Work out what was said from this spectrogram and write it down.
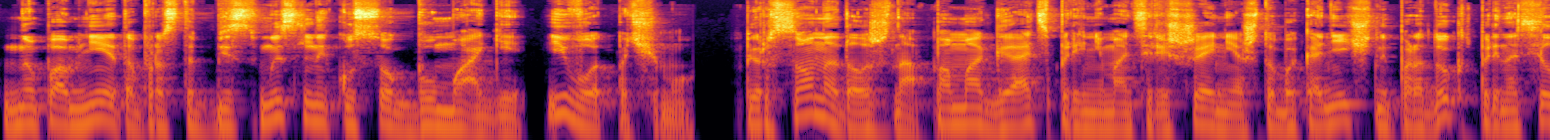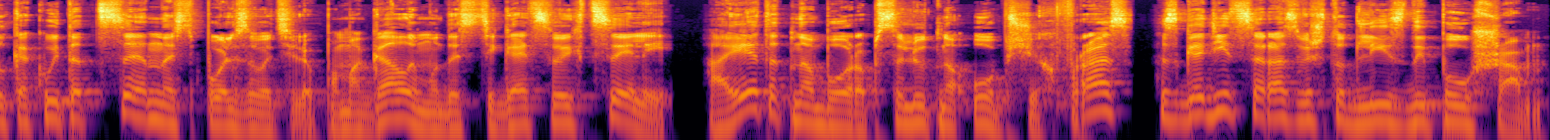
но по мне это просто бессмысленный кусок бумаги. И вот почему. Персона должна помогать принимать решения, чтобы конечный продукт приносил какую-то ценность пользователю, помогал ему достигать своих целей. А этот набор абсолютно общих фраз сгодится разве что для езды по ушам.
